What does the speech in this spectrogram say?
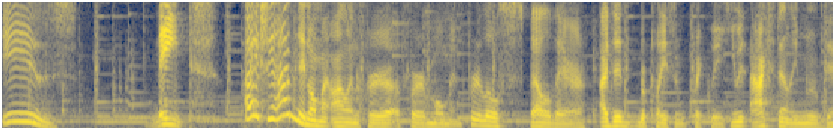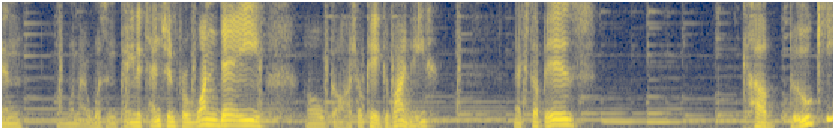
is Nate. I actually had Nate on my island for for a moment, for a little spell there. I did replace him quickly. He accidentally moved in when I wasn't paying attention for one day. Oh gosh. Okay, goodbye, Nate. Next up is Kabuki?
